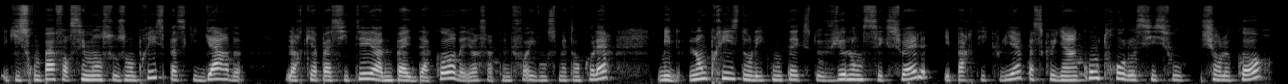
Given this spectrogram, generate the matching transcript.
et qui ne seront pas forcément sous emprise parce qu'ils gardent leur capacité à ne pas être d'accord. D'ailleurs, certaines fois, ils vont se mettre en colère. Mais l'emprise dans les contextes de violence sexuelle est particulière parce qu'il y a un contrôle aussi sur le corps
